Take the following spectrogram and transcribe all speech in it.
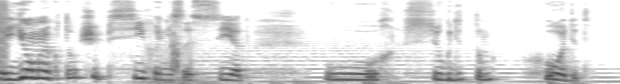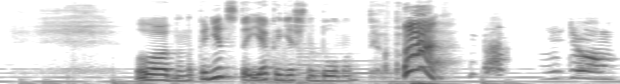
Ё-моё, кто вообще псих, а не сосед? Ух, все где-то там ходит. Ладно, наконец-то я, конечно, дома. Идем.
